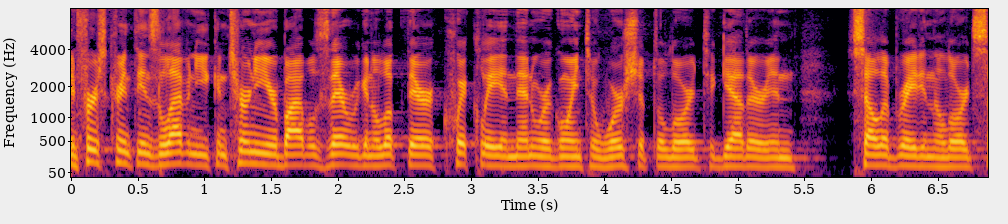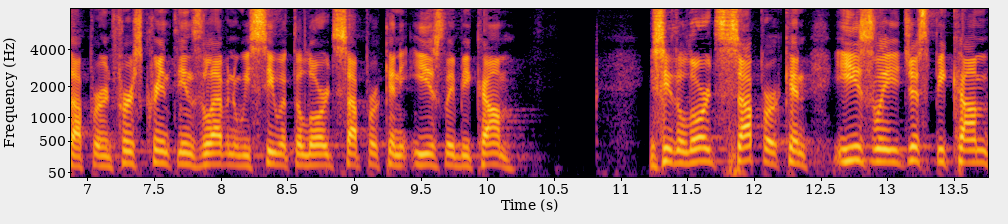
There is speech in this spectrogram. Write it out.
in 1 Corinthians 11, you can turn in your Bibles there. We're going to look there quickly, and then we're going to worship the Lord together in celebrating the Lord's Supper. In 1 Corinthians 11, we see what the Lord's Supper can easily become. You see, the Lord's Supper can easily just become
